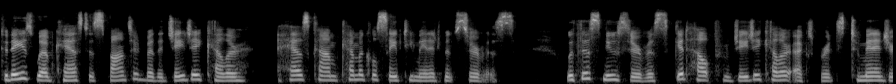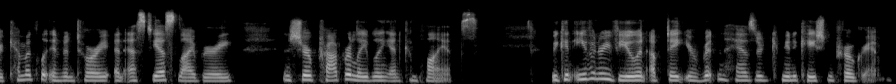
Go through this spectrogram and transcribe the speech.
Today's webcast is sponsored by the JJ Keller HAZCOM Chemical Safety Management Service. With this new service, get help from JJ Keller experts to manage your chemical inventory and SDS library, ensure proper labeling and compliance. We can even review and update your written hazard communication program.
